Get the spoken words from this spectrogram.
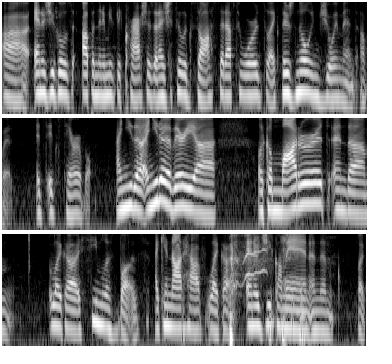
uh, energy goes up and then immediately crashes, and I just feel exhausted afterwards. Like there's no enjoyment of it. It's it's terrible. I need a I need a very uh like a moderate and um like a seamless buzz. I cannot have like a energy come in and then like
